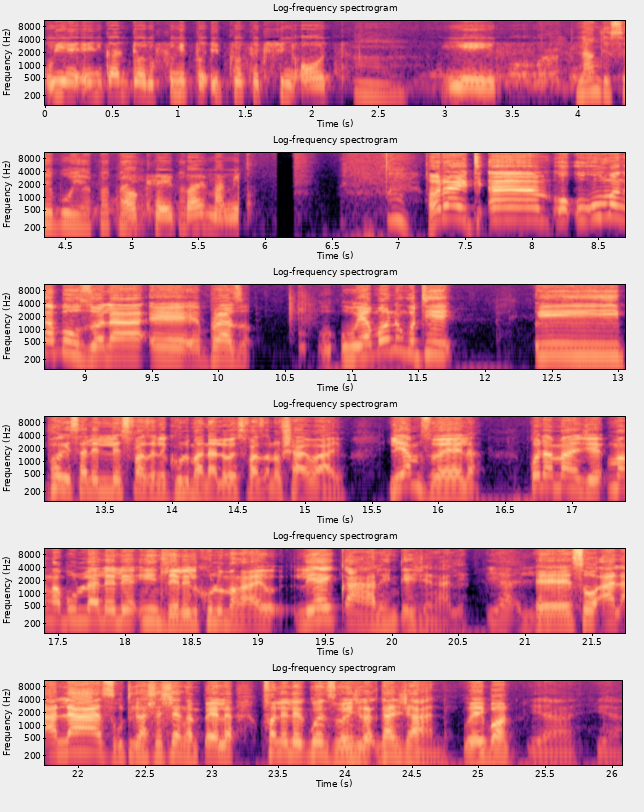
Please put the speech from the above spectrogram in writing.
uye enkantolo ufuna i- i-protection order. Yes. Nangesebuya bye okay bye. mami. Alright um u- u- uma ngabuzwa la eh brazo uyabona ukuthi iphoyisa leli lesifazane likhuluma nalo wesifazane oshaywayo liyamzwela. Kodwa manje uma ngabe ulalele indlela elikhuluma ngayo liyayiqala into enje ngale. Yeah, li- eh so al- alazi ukuthi kahle hle ngempela kufanele kwenziwe nje kanjani uyayibona? Yeah yeah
